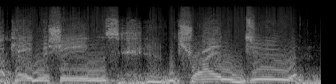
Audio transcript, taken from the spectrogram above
arcade machines, try and do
